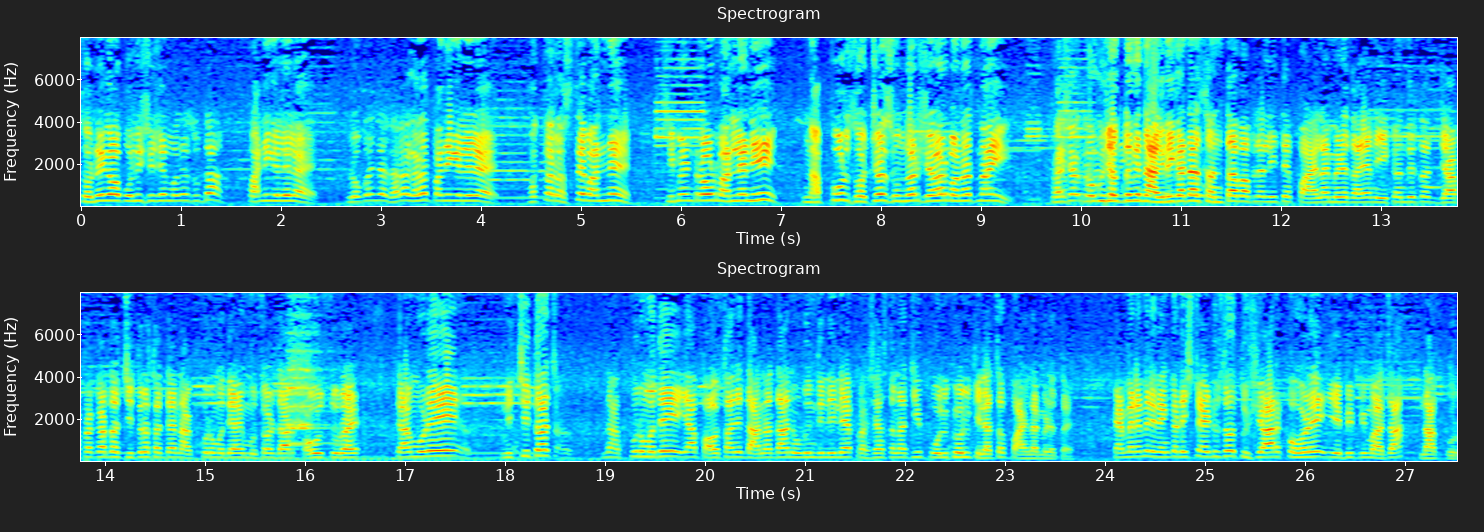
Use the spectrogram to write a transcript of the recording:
सोनेगाव पोलीस स्टेशनमध्ये सुद्धा पाणी गेलेलं आहे. लोकांच्या घराघरात पाणी गेलेलं आहे. फक्त रस्ते बांधणे सिमेंट रोड बांधल्याने नागपूर स्वच्छ सुंदर शहर बनत नाही. प्रशासन बघू शकतो की नागरिकांचा संताप आपल्याला इथे पाहायला मिळत आहे आणि एकंदरीत ज्या प्रकारचं चित्र सध्या नागपूरमध्ये आहे मुसळधार पाऊस सुरू आहे. त्यामुळे निश्चितच नागपूरमध्ये या पावसाने दानादान उडून दिलेली आहे. प्रशासनाची पोलखोल केल्याचं पाहायला मिळत आहे. कॅमेरामॅन व्यंकटेश नायडूसह तुषार कोहळे एबीपी माझा नागपूर.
